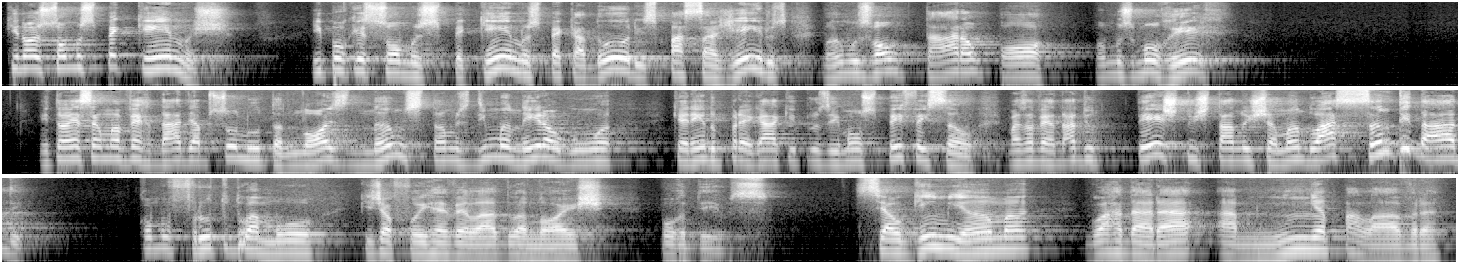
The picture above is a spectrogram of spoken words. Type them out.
que nós somos pequenos. E porque somos pequenos, pecadores, passageiros, vamos voltar ao pó, vamos morrer. Então, essa é uma verdade absoluta. Nós não estamos de maneira alguma querendo pregar aqui para os irmãos perfeição, mas a verdade, o texto está nos chamando à santidade, como fruto do amor que já foi revelado a nós por Deus. Se alguém me ama, guardará a minha palavra,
